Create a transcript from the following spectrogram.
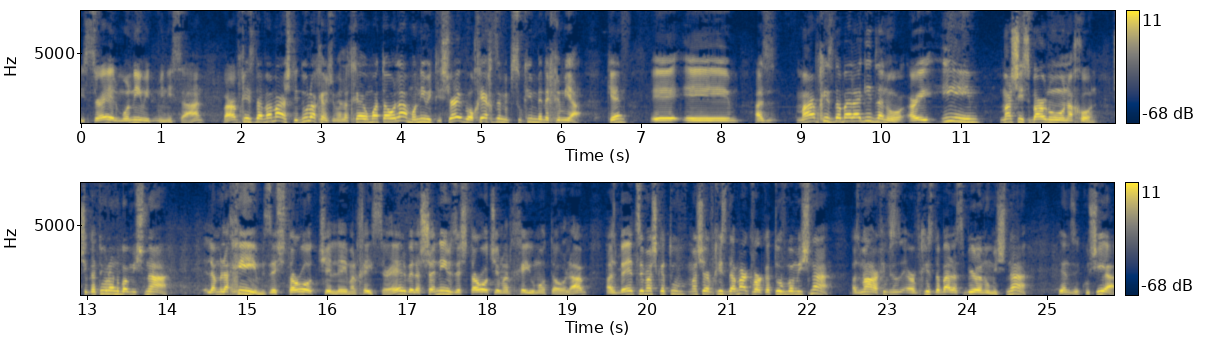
ישראל מונים מניסן, בא רב חיסדא ואמר שתדעו לכם שמלכי אומות העולם מונים מתשרי והוכיח זה מפסוקים בנחמיה, כן? אה, אה, אז מה רב חיסדא בא להגיד לנו? הרי אם מה שהסברנו הוא נכון, שכתוב לנו במשנה למלכים זה שטרות של אה, מלכי ישראל ולשנים זה שטרות של מלכי אומות העולם. אז בעצם מה שכתוב, מה שרב חיסדא אמר כבר כתוב במשנה. אז מה רב חיסדא בא להסביר לנו משנה? כן זה קושייה.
